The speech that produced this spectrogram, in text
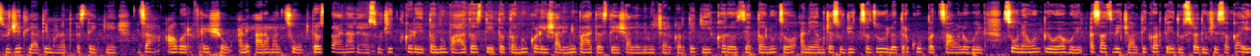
सुजितला ती म्हणत असते की जा आवर फ्रेश हो आणि आरामात झोप. तर जाणाऱ्या सुजितकडे तनू पाहत असते. तर तनूकडे शालिनी पाहत असते. शालिनी विचार करते की खरंच या तनूचं आणि आमच्या सुजितचं जुळलं तर खूपच चांगलं होईल. सोन्याहून पिवळं होईल. असाच विचार ती करते. दुसऱ्या दिवशी सकाळी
